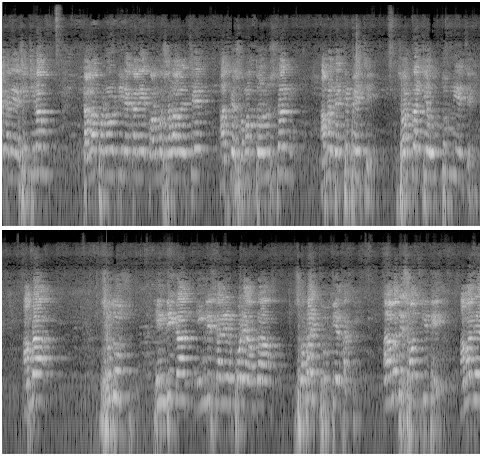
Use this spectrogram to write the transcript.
এখানে এসেছিলাম। টানা পনেরো দিন এখানে কর্মশালা হয়েছে, আজকে সমাপ্ত অনুষ্ঠান। আমরা দেখতে পেয়েছি, সরকার যে উদ্যোগ নিয়েছে। আমরা শুধু হিন্দি গান, ইংলিশ গানের উপরে আমরা সবাই জোর দিয়ে থাকি। আর আমাদের সংস্কৃতি, আমাদের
